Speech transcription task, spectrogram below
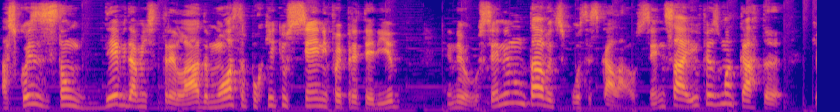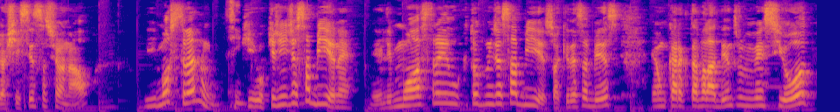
as coisas estão devidamente estreladas, mostra por que, que o Ceni foi preterido, entendeu? O Ceni não estava disposto a escalar. O Ceni saiu fez uma carta que eu achei sensacional e mostrando que, o que a gente já sabia, né? Ele mostra o que todo mundo já sabia, só que dessa vez é um cara que estava lá dentro, vivenciou,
